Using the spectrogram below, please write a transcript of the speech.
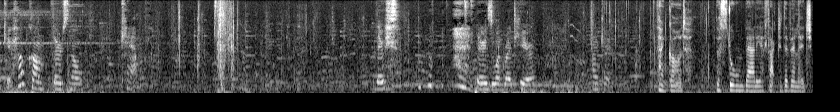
Okay, how come there's no camp? There is. there is one right here. Okay. Thank God. The storm barely affected the village.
